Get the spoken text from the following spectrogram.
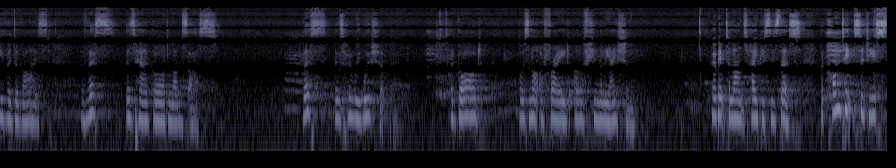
ever devised. This is how God loves us. This is who we worship a God who is not afraid of humiliation. Go back to Lance Pape, he says this The context suggests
